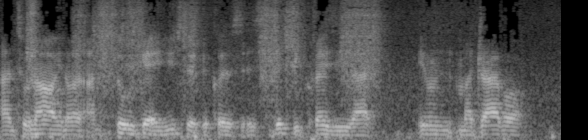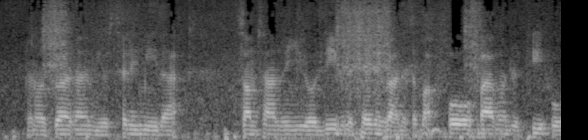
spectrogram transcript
until now, you know, I'm still getting used to it because it's literally crazy. Like even my driver, when I was going home, he was telling me that sometimes when you're leaving the training ground, it's about four or five hundred people,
